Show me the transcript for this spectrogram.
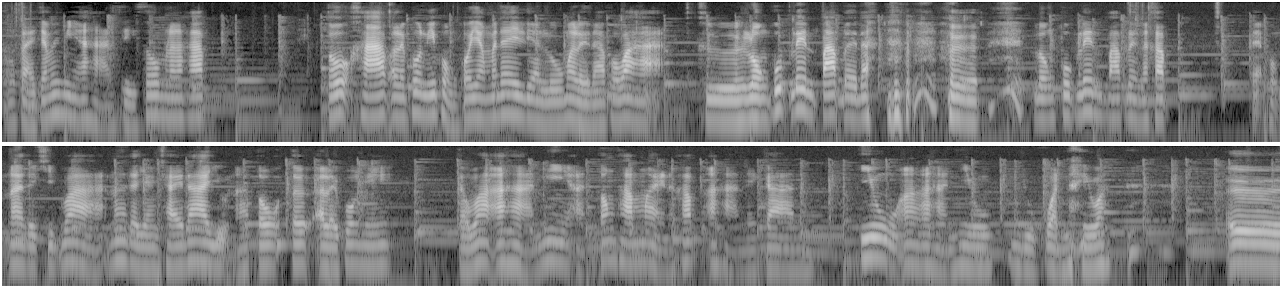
สงสัยจะไม่มีอาหารสีส้มแล้วนะครับ โต๊ะครับอะไรพวกนี้ผมก็ยังไม่ได้เรียนรู้มาเลยนะ เพราะว่าคือลงปุ๊บเล่นปั๊บเลยนะเออลงปุ๊บเล่นปั๊บเลยนะครับ แต่ผมน่าจะคิดว่าน่าจะยังใช้ได้อยู่นะโต๊ะเตอะอะไรพวกนี้ แต่ว่าอาหารนี่อาจจะต้องทำใหม่นะครับ อาหารในการฮิวอาอาหารฮิวอยู่ขวดไหนวะเออ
